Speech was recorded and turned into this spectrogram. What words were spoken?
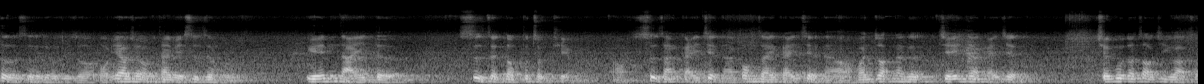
特色就是说我要求我们台北市政府原来的市政都不准停哦，市场改建啊，公宅改建啊，哦，环状那个捷运要改建，全部都照计划走，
